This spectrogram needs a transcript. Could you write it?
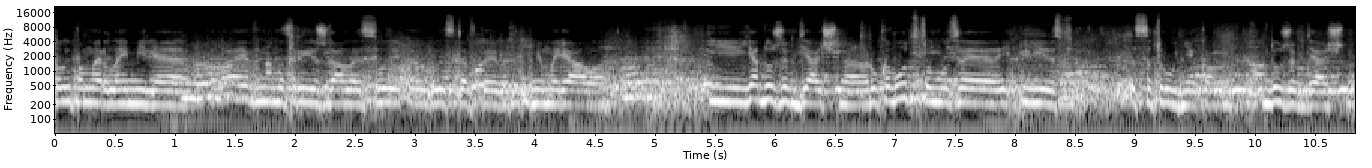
коли померла Емілія Миколаївна, ми приїжджали з великою виставкою меморіалу. І я дуже вдячна руководству музею і сотрудникам. Дуже вдячна.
